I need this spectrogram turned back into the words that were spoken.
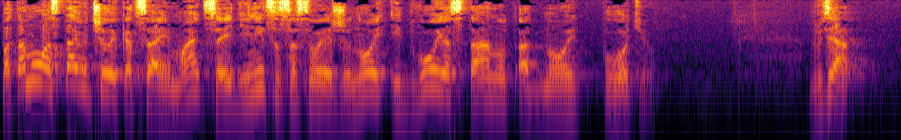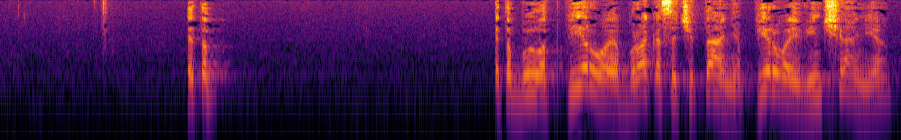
Потому оставит человек отца и мать, соединится со своей женой, и двое станут одной плотью. Друзья, это, это было первое бракосочетание, первое венчание –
